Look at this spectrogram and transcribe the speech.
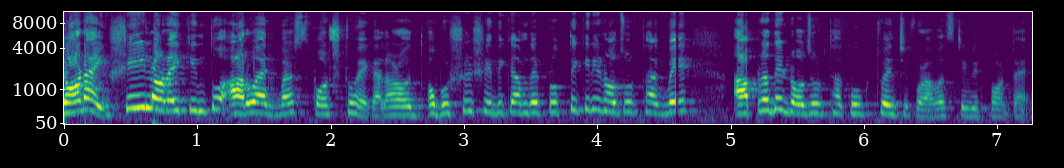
লড়াই, সেই লড়াই কিন্তু আরও একবার স্পষ্ট হয়ে গেল। আর অবশ্যই সেদিকে আমাদের প্রত্যেকেরই নজর থাকবে। আপনাদের নজর থাকুক টোয়েন্টি ফোর আওয়ার্স টিভির পর্দায়।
